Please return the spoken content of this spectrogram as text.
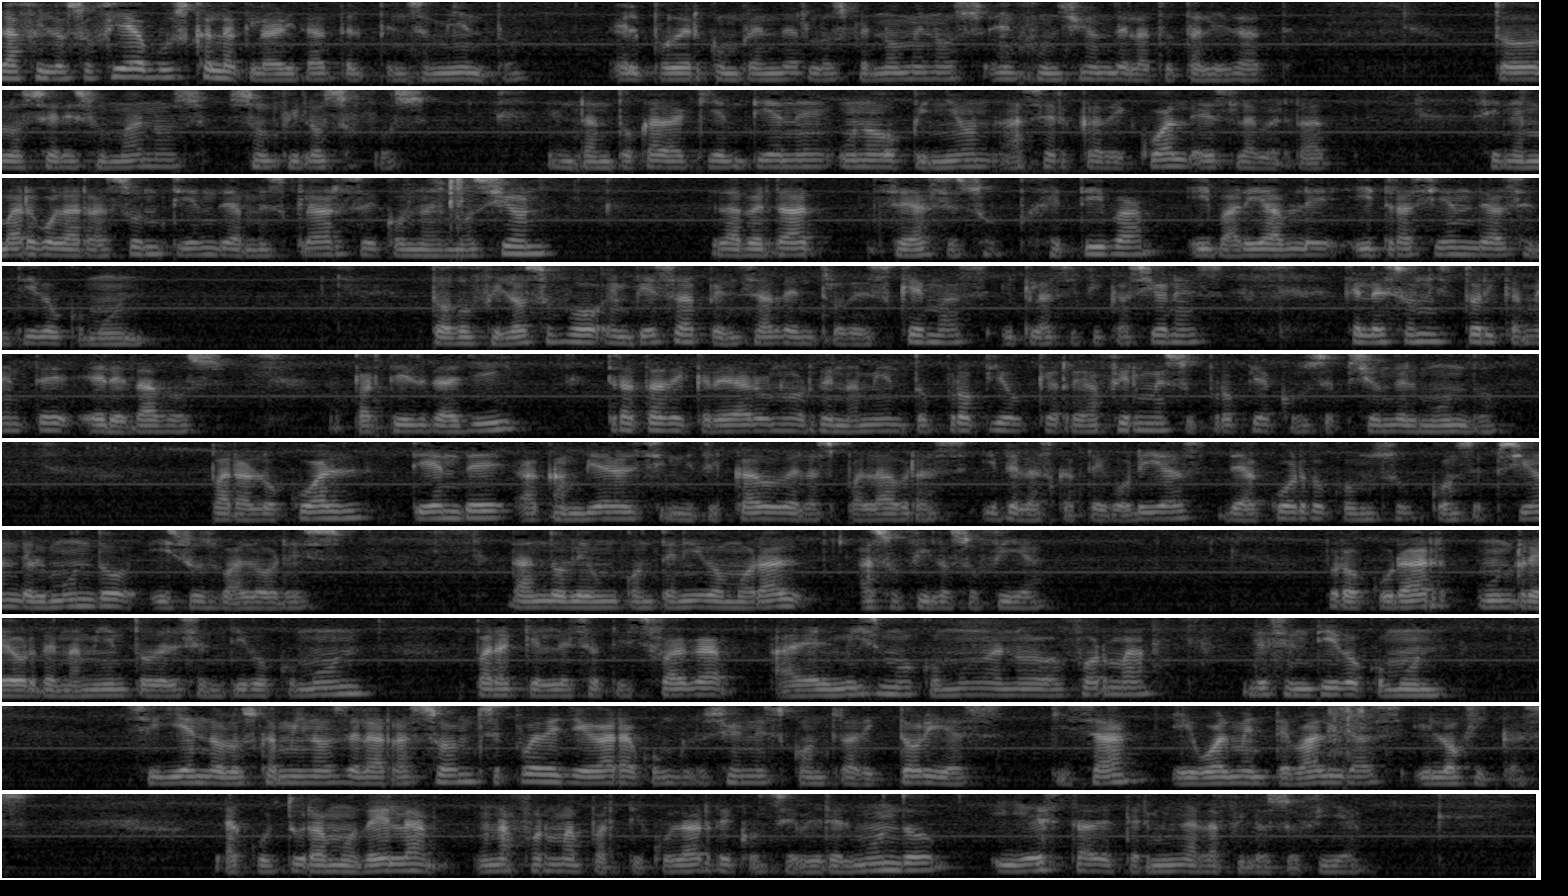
La filosofía busca la claridad del pensamiento, el poder comprender los fenómenos en función de la totalidad. Todos los seres humanos son filósofos, en tanto cada quien tiene una opinión acerca de cuál es la verdad. Sin embargo, la razón tiende a mezclarse con la emoción, la verdad se hace subjetiva y variable y trasciende al sentido común. Todo filósofo empieza a pensar dentro de esquemas y clasificaciones que le son históricamente heredados. A partir de allí, trata de crear un ordenamiento propio que reafirme su propia concepción del mundo para lo cual tiende a cambiar el significado de las palabras y de las categorías de acuerdo con su concepción del mundo y sus valores, dándole un contenido moral a su filosofía. Procurar un reordenamiento del sentido común para que le satisfaga a él mismo como una nueva forma de sentido común. Siguiendo los caminos de la razón se puede llegar a conclusiones contradictorias, quizá igualmente válidas y lógicas. La cultura modela una forma particular de concebir el mundo y ésta determina la filosofía.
